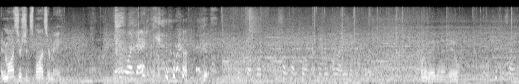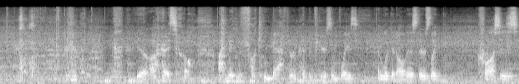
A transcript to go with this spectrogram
and Monster should sponsor me. Maybe one day. Be careful. Sometimes she'll not allow you to record. What are they gonna do? Yeah, alright, so I'm in the fucking bathroom at the piercing place and look at all this. There's like crosses,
